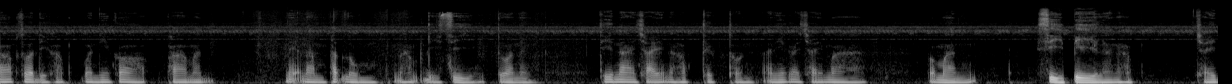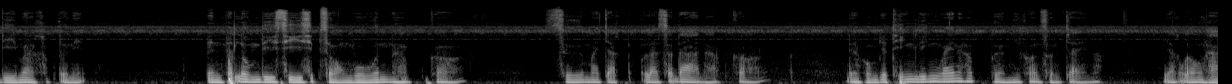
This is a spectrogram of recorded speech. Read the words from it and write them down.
ครับ สวัสดีครับ วันนี้ก็พามาแนะนำพัดลมนะครับ DC ตัวหนึ่งที่น่าใช้นะครับ ถึกทน อันนี้ก็ใช้มาประมาณ 4 ปีแล้วนะครับ ใช้ดีมากครับตัวนี้ เป็นพัดลม DC 12 โวลต์นะครับ ก็ซื้อมาจาก Lazada นะครับ ก็เดี๋ยวผมจะทิ้งลิงก์ไว้นะครับเผื่อมีคนสนใจเนาะอยากลองหา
